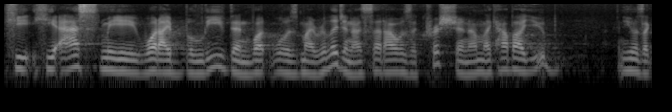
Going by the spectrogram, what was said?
he, he asked me what I believed in, what was my religion. I said I was a Christian. I'm like, How about you? And he was like,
